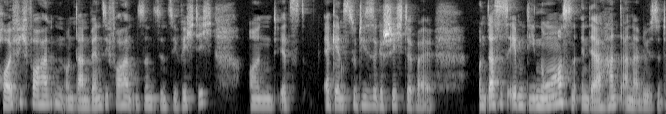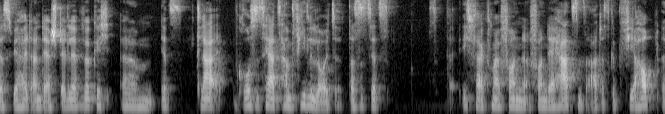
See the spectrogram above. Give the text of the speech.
häufig vorhanden und dann, wenn sie vorhanden sind, sind sie wichtig. Und jetzt ergänzt du diese Geschichte, weil und das ist eben die Nuance in der Handanalyse, dass wir halt an der Stelle wirklich ähm, jetzt, klar, großes Herz haben viele Leute. Das ist jetzt, ich sag mal, von, von der Herzensart. Es gibt vier Haupt,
